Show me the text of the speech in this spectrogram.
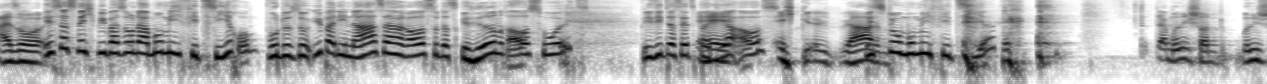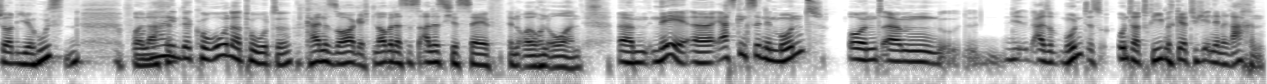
Also Ist das nicht wie bei so einer Mumifizierung, wo du so über die Nase heraus so das Gehirn rausholst? Wie sieht das jetzt bei Hey, dir aus? Ich, äh, ja, Bist du mumifiziert? da muss ich schon, muss ich schon hier husten vor oh Lachen. nein, der Corona-Tote. Keine Sorge, ich glaube, das ist alles hier safe in euren Ohren. Ähm, nee, äh, erst ging es in den Mund und ähm, also Mund ist untertrieben, es geht natürlich in den Rachen.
